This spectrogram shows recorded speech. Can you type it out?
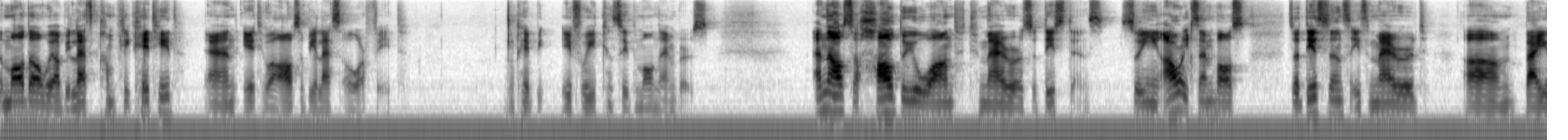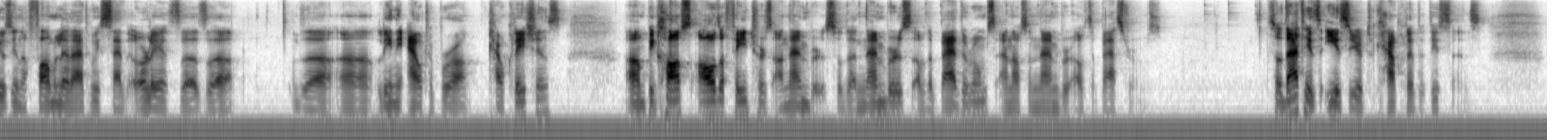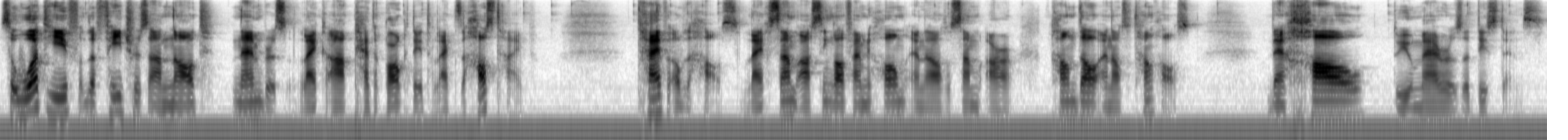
the model will be less complicated and it will also be less overfit. Okay, if we consider more numbers. And also, how do you want to measure the distance? So in our examples, the distance is measured um, by using the formula that we said earlier, the, the, the uh, linear algebra calculations. Um, because all the features are numbers, so the numbers of the bedrooms and also number of the bathrooms. So that is easier to calculate the distance. So what if the features are not numbers like are categorical data like the house type, type of the house, like some are single family home and also some are condo and also townhouse then how do you measure the distance?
